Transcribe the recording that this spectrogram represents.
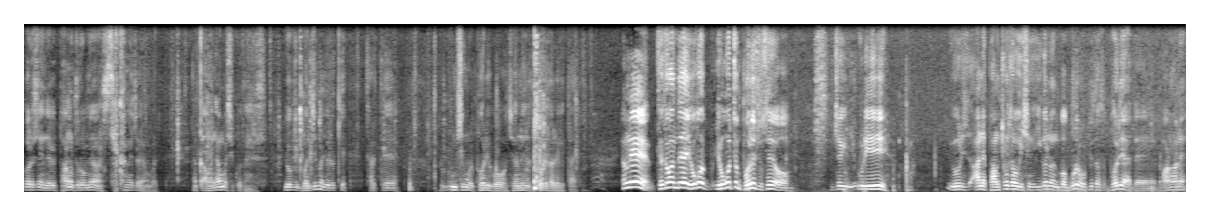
어르신 여기 방 들어오면 새카매져 양발이. 난 까만 양말 신고 다녔어. 여기 먼지만 이렇게 잘 때 음식물 버리고 저는 버려달라겠다. 형님 죄송한데 요거 요거 좀 버려주세요. 저기 우리 우리 안에 방 청소하고 계신 거, 이거는 뭐 물을 못 빗어서 버려야 돼. 방 안에.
